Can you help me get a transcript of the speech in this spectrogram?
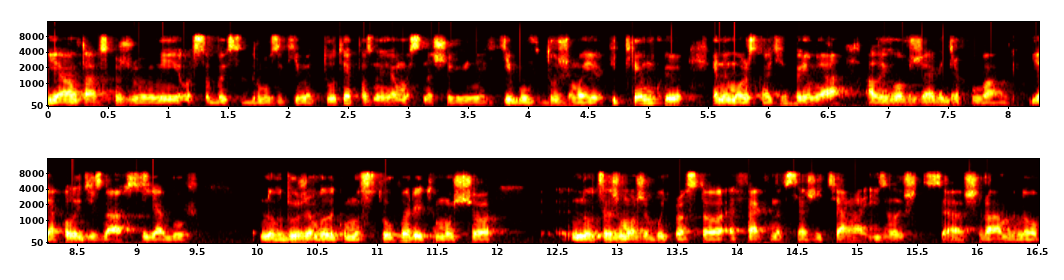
Я вам так скажу, мій особистий друг, з яким тут я познайомився на Ширіні, який був дуже моєю підтримкою. Я не можу сказати його ім'я, але його вже відрахували. Я коли дізнався, я був ну в дуже великому ступорі, тому що ну це ж може бути просто ефект на все життя і залишитися шрам. Ну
